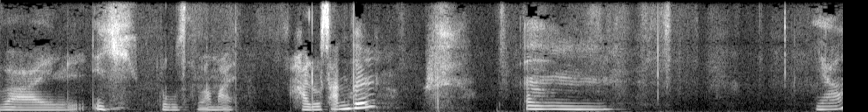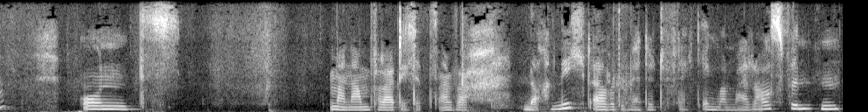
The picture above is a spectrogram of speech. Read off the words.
weil ich sagen wir mal Hallo sagen will. Ähm, ja. Und meinen Namen verrate ich jetzt einfach noch nicht, aber den werdet ihr vielleicht irgendwann mal rausfinden.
